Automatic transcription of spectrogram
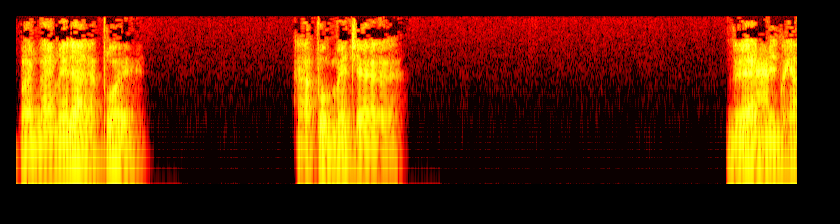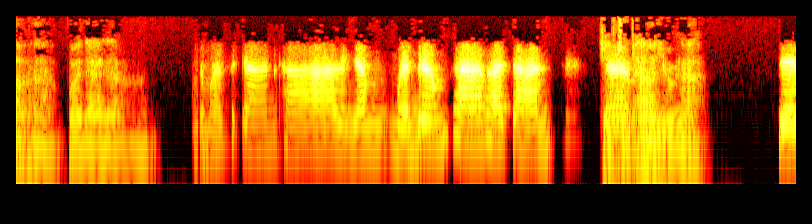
เปิดไมไม่ได้นะปุ้ยหาปุ่มไม่เจอเลย หรือแอดมินครับอ่าเปิดได้แล้วนมัสการค่ะ ยังเหมือนเดิมค่ะพระอาจารย์เจ็ดจุดห้าอยู่นะเจ็ด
